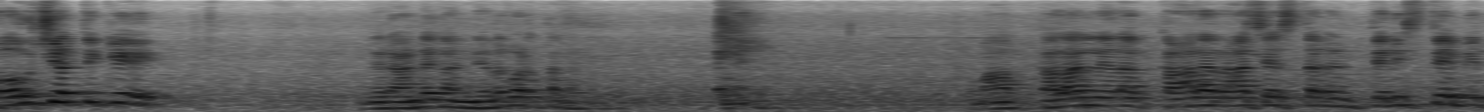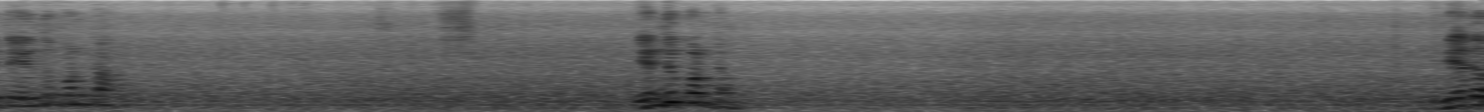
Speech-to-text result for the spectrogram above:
భవిష్యత్తుకి మీరు అండగా నిలబడతారని మా కళల్ని ఇలా కాల రాసేస్తారని తెలిస్తే మీతో ఎందుకుంటాం? ఎందుకుంటాం? ఇదేదో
